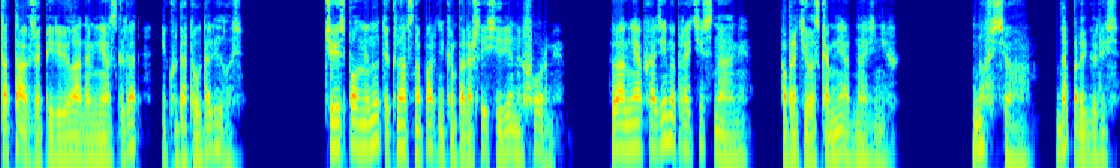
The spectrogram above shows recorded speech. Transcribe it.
Та также перевела на меня взгляд и куда-то удалилась. Через полминуты к нам с напарником подошли сирены в форме. «Вам необходимо пройти с нами», — обратилась ко мне одна из них. «Ну все, допрыгались.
